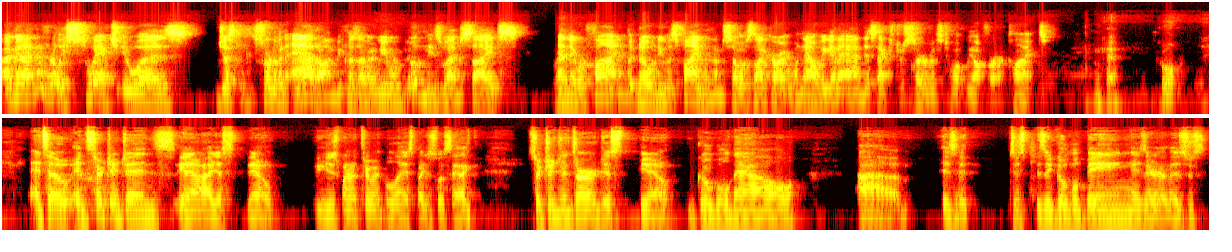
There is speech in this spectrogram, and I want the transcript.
I mean, I didn't really switch. It was just sort of an add-on because right. I, we were building these websites and they were fine, but nobody was finding them. So it was like, all right, well, now we got to add this extra service to what we offer our clients. Okay, cool. And so in search engines, you know, I just, you know, you just went through it the list, but I just want to say like search engines are just, you know, Google now. Um, is it just, is it Google Bing? Is there, there's just,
